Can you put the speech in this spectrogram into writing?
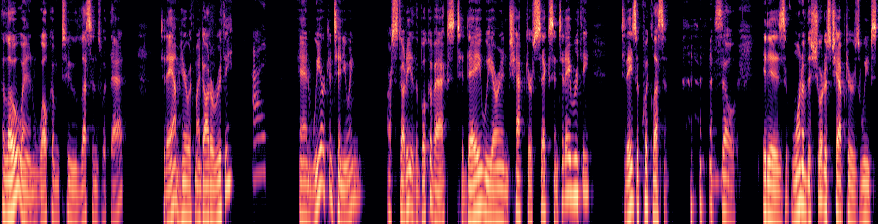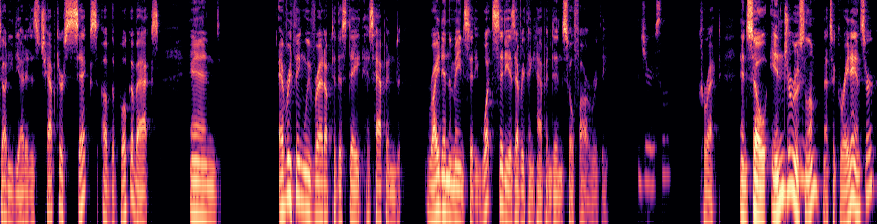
Hello and welcome to Lessons with Dad. Today I'm here with my daughter Ruthie, Hi. and we are continuing our study of the book of Acts. Today we are in chapter six, and today, Ruthie, today's a quick lesson. Mm-hmm. so it is one of the shortest chapters we've studied yet. It is chapter six of the book of Acts, and everything we've read up to this date has happened right in the main city. What city has everything happened in so far, Ruthie? Jerusalem. Correct. And so in mm. Jerusalem, that's a great answer.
